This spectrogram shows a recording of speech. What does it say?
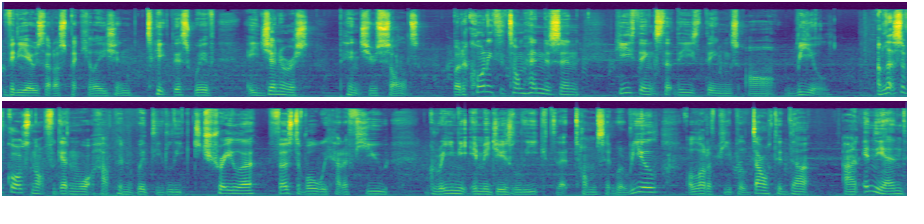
videos that are speculation, take this with a generous pinch of salt, but according to Tom Henderson, he thinks that these things are real. And let's of course not forget what happened with the leaked trailer. First of all, we had a few grainy images leaked that Tom said were real. A lot of people doubted that. And in the end,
